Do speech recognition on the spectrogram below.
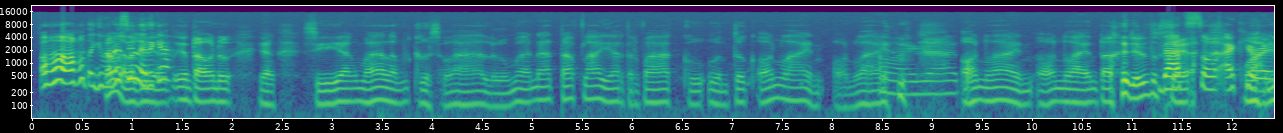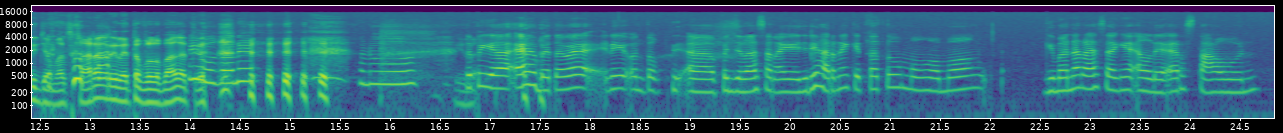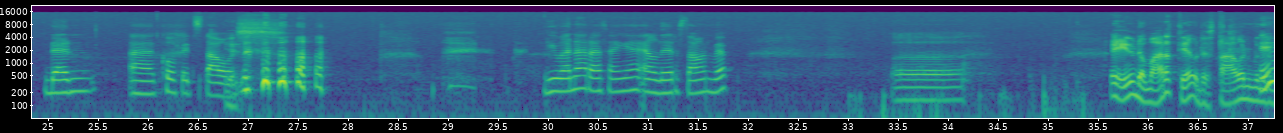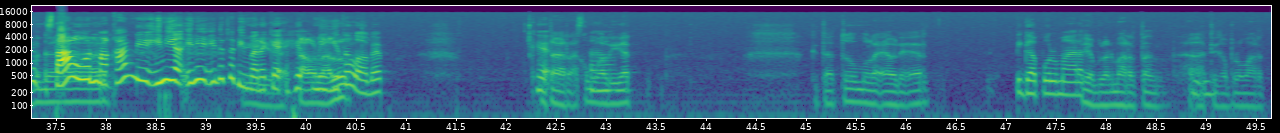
Oh, aku Tahu gimana nggak sih liriknya? Yang tahun dulu yang siang malam ku selalu menatap layar terpaku untuk online, online. Oh my god. online, online. Tahu jadi tuh That's kayak so wah accurate. ini zaman sekarang relatable banget Iya ya. makanya. Aduh. Gila. Tapi ya eh BTW ini untuk eh, penjelasan aja. Jadi hari ini kita tuh mau ngomong gimana rasanya LDR setahun dan eh, COVID setahun. Yes. Gimana rasanya LDR setahun, Beb? Eh, eh ini udah Maret ya, udah setahun Eh, bener-bener. setahun makanya ini ya ini ini tuh di mana Iya, kayak hit tahun me lalu- gitu loh, Beb. Kayak Bentar, aku mau setahun. lihat. Kita tuh mulai LDR 30 Maret. ya bulan Maretan, ha, 30 Maret.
